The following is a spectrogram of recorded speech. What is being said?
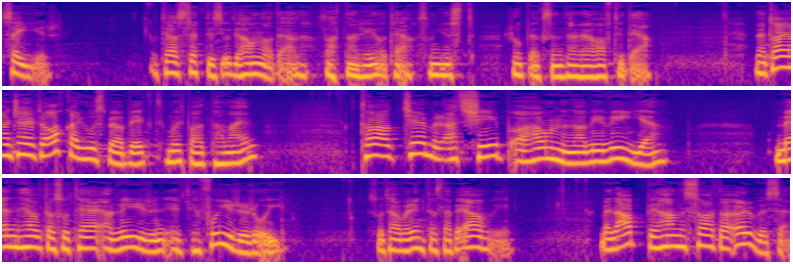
seier. Og det strektes ut i Havnadel, Latnari og det, som just Robeksen der har haft i det. Men da han kjører til Akkar husbøy bygd, mot Badenhamheim, ta kommer et skip av havnene vi vige, men helt altså til at viren er til fyre roi, så det var ikke å slippe av vi. Men Appi, han sa til Ørvese,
